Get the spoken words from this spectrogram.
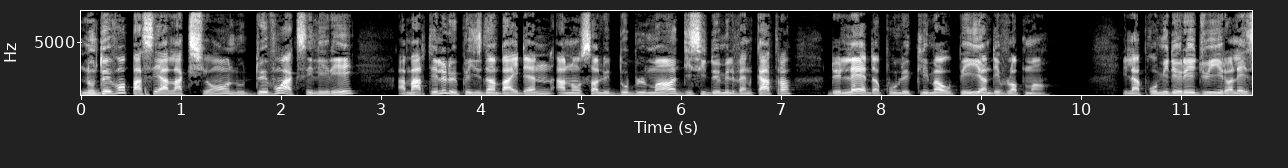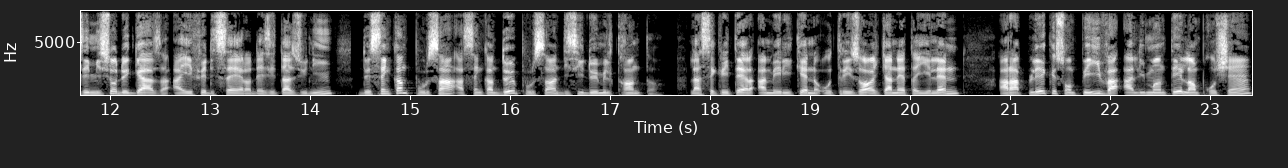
Nous devons passer à l'action, nous devons accélérer, a martelé le président Biden, annonçant le doublement d'ici 2024 de l'aide pour le climat aux pays en développement. Il a promis de réduire les émissions de gaz à effet de serre des États-Unis de 50% à 52% d'ici 2030. La secrétaire américaine au Trésor, Janet Yellen, a rappelé que son pays va alimenter l'an prochain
